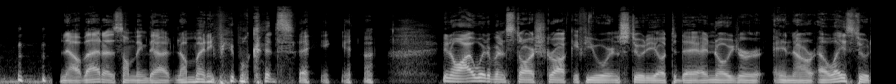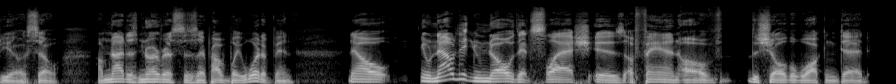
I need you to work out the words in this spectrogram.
now, that is something that not many people could say. you know, I would have been starstruck if you were in studio today. I know you're in our LA studio, so I'm not as nervous as I probably would have been. Now, you know, now that you know that Slash is a fan of the show The Walking Dead,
